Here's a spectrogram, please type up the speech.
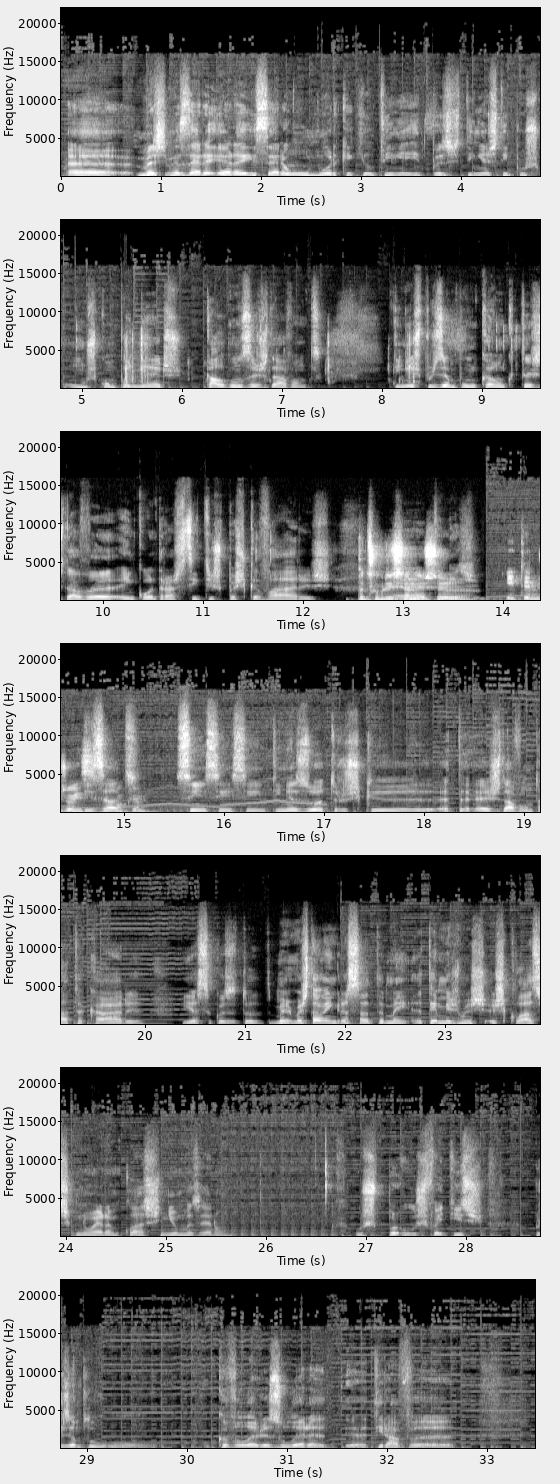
Ah, mas mas era, era isso, era o humor que aquilo tinha e depois tinhas tipo os- uns companheiros que alguns ajudavam-te. Tinhas, por exemplo, um cão que te ajudava a encontrar sítios para escavares. Para descobrir É, cenas, tinhas- uh, itens ou isso? Exato. Ok. Sim, sim, sim. Tinhas outros que ajudavam-te a atacar e essa coisa toda. Mas, mas estava engraçado também, até mesmo as, as classes, que não eram classes nenhumas, eram os, os feitiços. Por exemplo, o, o Cavaleiro Azul era, tirava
